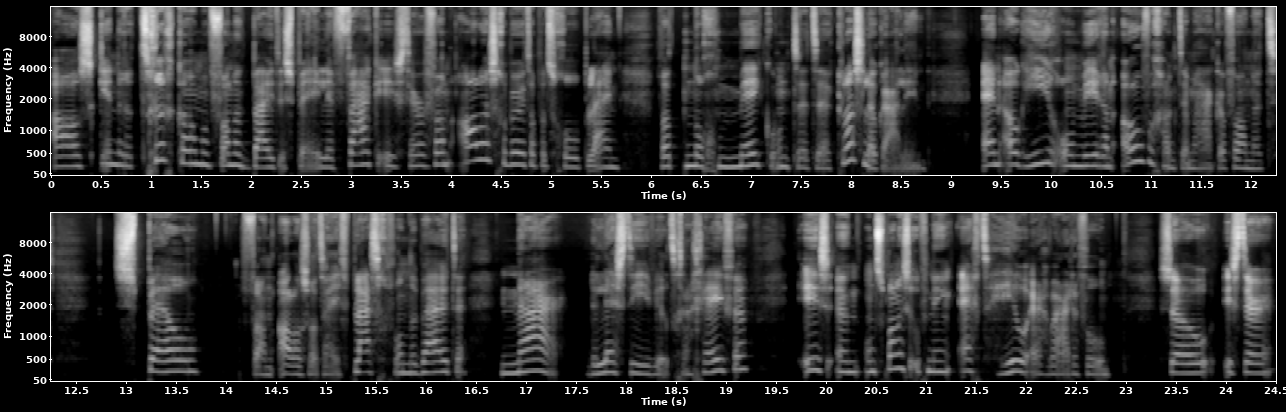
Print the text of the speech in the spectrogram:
als kinderen terugkomen van het buitenspelen. Vaak is er van alles gebeurd op het schoolplein wat nog meekomt het uh, klaslokaal in. En ook hier om weer een overgang te maken van het spel, van alles wat er heeft plaatsgevonden buiten, naar de les die je wilt gaan geven, is een ontspanningsoefening echt heel erg waardevol. Zo is er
